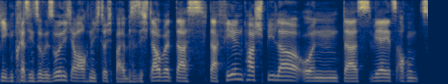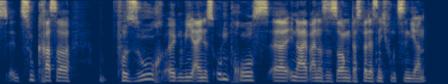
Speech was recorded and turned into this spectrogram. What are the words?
Gegenpressing sowieso nicht, aber auch nicht durch Ballbesitz. Ich glaube, dass da fehlen ein paar Spieler und das wäre jetzt auch ein zu krasser Versuch irgendwie eines Umbruchs äh, innerhalb einer Saison. Das wird jetzt nicht funktionieren.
